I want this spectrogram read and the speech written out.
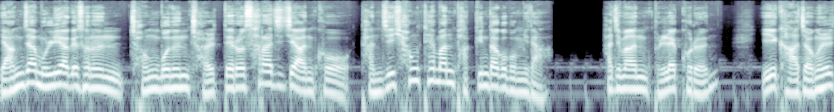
양자 물리학에서는 정보는 절대로 사라지지 않고 단지 형태만 바뀐다고 봅니다. 하지만 블랙홀은 이 가정을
